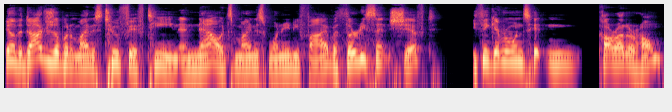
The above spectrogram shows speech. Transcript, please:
You know, the Dodgers open at minus 215 and now it's minus 185, a 30 cent shift. You think everyone's hitting Colorado home?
